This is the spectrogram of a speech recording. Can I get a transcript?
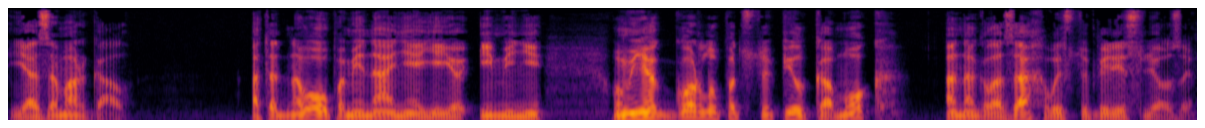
Я заморгал. От одного упоминания ее имени у меня к горлу подступил комок, а на глазах выступили слезы.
